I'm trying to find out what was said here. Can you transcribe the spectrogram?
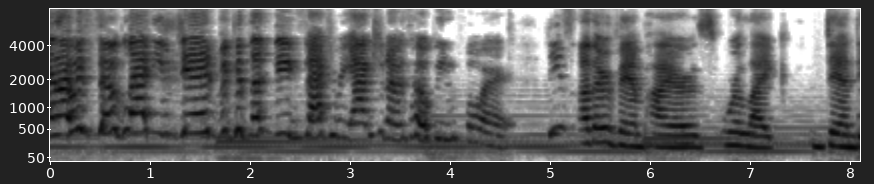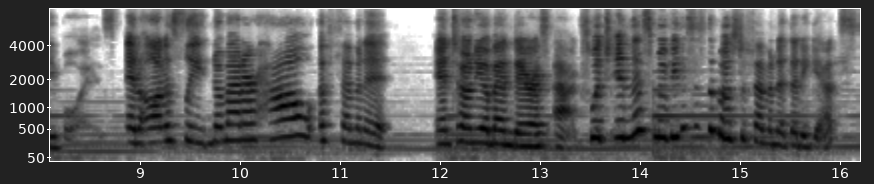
And I was so glad you did because that's the exact reaction I was hoping for. These other vampires were like dandy boys. And honestly, no matter how effeminate Antonio Banderas acts, which in this movie, this is the most effeminate that he gets.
